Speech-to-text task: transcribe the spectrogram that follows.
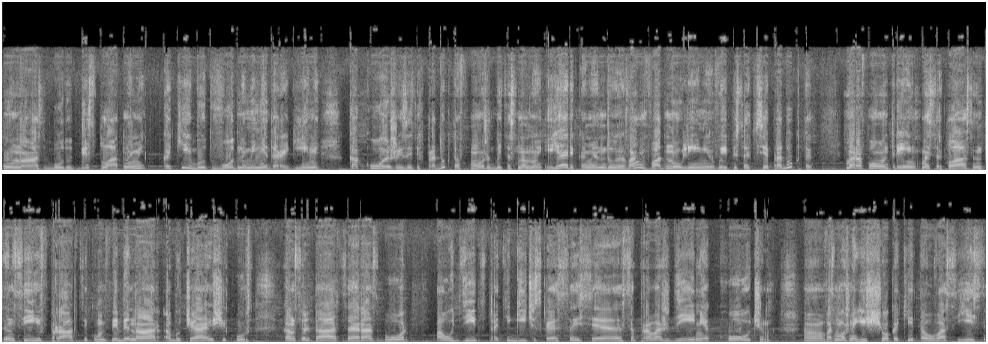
у нас будут бесплатными, какие будут вводными, недорогими, какой же из этих продуктов может быть основной. И я рекомендую вам в одну линию выписать все продукты, марафон, тренинг, мастер-класс, интенсив, практикум, вебинар, обучающий курс, консультация, разбор, аудит, стратегическая сессия, сопровождение, коучинг. А, возможно, еще какие-то у вас есть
